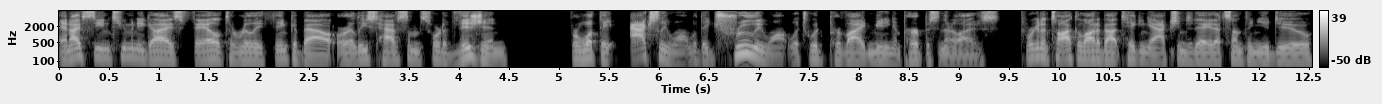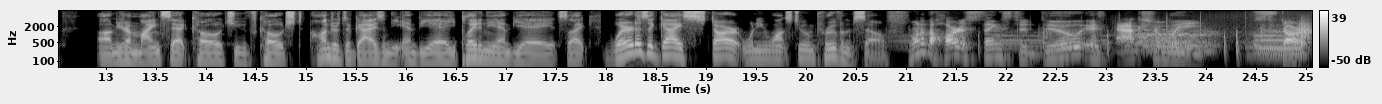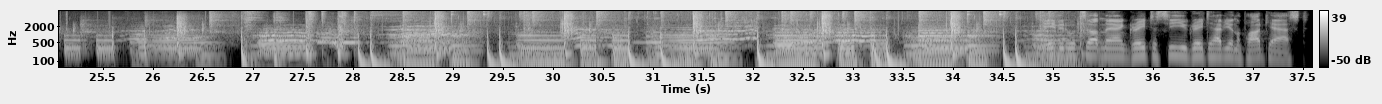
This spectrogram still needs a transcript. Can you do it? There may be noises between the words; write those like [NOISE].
And I've seen too many guys fail to really think about or at least have some sort of vision for what they actually want, what they truly want, which would provide meaning and purpose in their lives. We're going to talk a lot about taking action today. That's something you do. Um, you're a mindset coach. You've coached hundreds of guys in the NBA. You played in the NBA. It's like, where does a guy start when he wants to improve himself? One of the hardest things to do is actually start. David, what's up, man? Great to see you. Great to have you on the podcast.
